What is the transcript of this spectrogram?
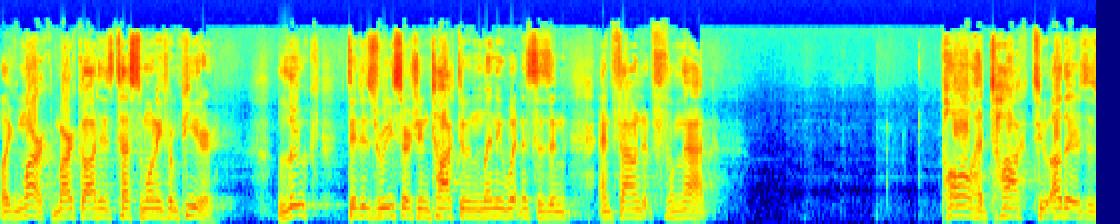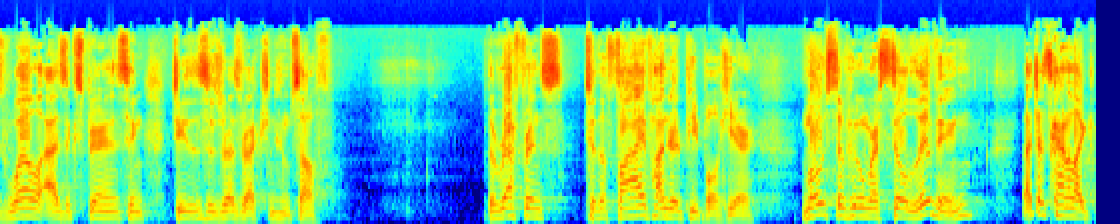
like Mark. Mark got his testimony from Peter. Luke did his research and talked to many witnesses and, and found it from that. Paul had talked to others as well as experiencing Jesus' resurrection himself. The reference to the 500 people here, most of whom are still living, that just kind of like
